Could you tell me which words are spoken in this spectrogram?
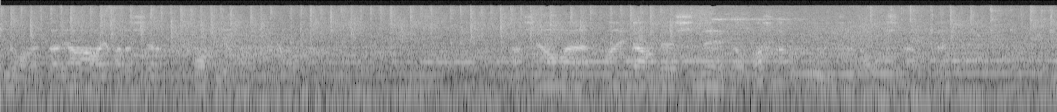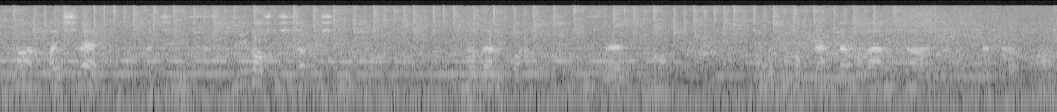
km, ja ima da se pobijemo. Znači ovo je onaj deo gdje je sneg, ali baš onako cool izgleda ovo sve ovdje. Makla i sve. Znači, divali smo se zato i sviđa. Ima veliko, onako to što tu veliko malo. Nije baš mnogo pretarno velika, ali nije mnogo pretarno malo.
